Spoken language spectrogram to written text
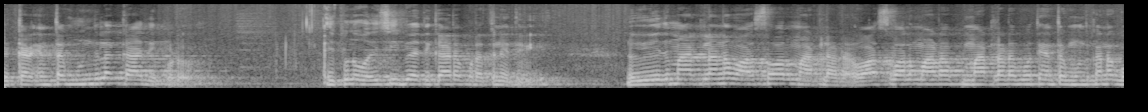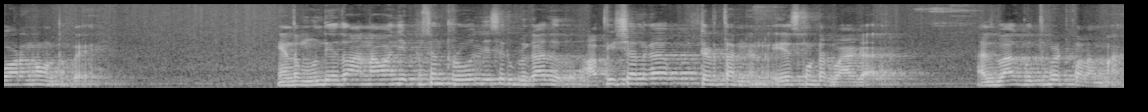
ఇక్కడ ఇంత ముందులా కాదు ఇప్పుడు. ఇప్పుడు నువ్వు వైసీపీ అధికార ప్రతినిధివి. నువ్వు ఏది మాట్లాడినా వాస్తవాలు మాట్లాడ వాస్తవాలు మాడ మాట్లాడకపోతే ఇంత ముందు కన్నా ఘోరంగా ఉంటుంది. ఇంత ముందు ఏదో అన్నామని చెప్పేసి ట్రోల్ చేసారు ఇప్పుడు కాదు అఫీషియల్గా తిడతారు నేను వేసుకుంటారు బాగా. అది బాగా గుర్తుపెట్టుకోవాలమ్మా.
